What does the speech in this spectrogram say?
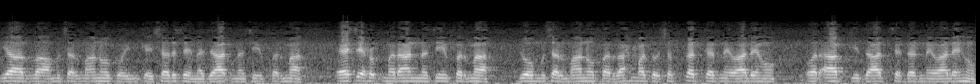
یا اللہ، مسلمانوں کو ان کے شر سے نجات نصیب فرما۔ ایسے حکمران نصیب فرما جو مسلمانوں پر رحمت و شفقت کرنے والے ہوں اور آپ کی ذات سے ڈرنے والے ہوں۔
